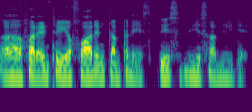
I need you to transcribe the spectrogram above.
uh, for entry of foreign companies these these are needed.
